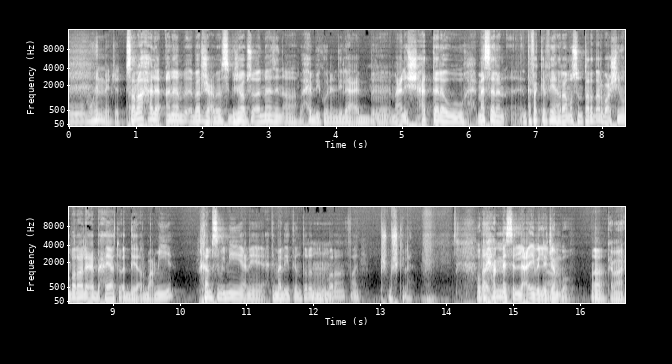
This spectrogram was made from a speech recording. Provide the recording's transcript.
ومهمة جدا. بصراحة لا أنا برجع بس بجاوب سؤال مازن. آه بحب يكون عندي لاعب. آه، معلش حتى لو مثلا أنت فكر فيها راموس انطرد 24 مباراة لعب بحياته قد إيه؟ 400 5% يعني احتمالية ينطرد بالمباراة؟ فاين مش مشكلة. وبحمس اللعيب اللي جنبه آه. كمان.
